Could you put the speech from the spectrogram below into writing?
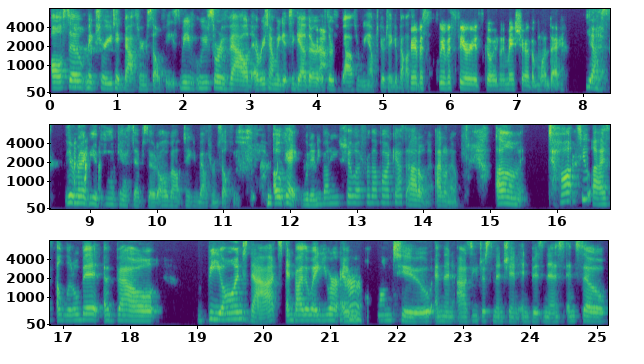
also, make sure you take bathroom selfies. We've we've sort of vowed every time we get together, yeah. if there's a bathroom, we have to go take a bathroom. We have a, we have a series going. We may share them one day. Yes, there might be a podcast episode all about taking bathroom selfies. Okay, would anybody show up for that podcast? I don't know. I don't know. Um, talk to us a little bit about beyond that and by the way you are yeah. a mom too and then as you just mentioned in business and so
